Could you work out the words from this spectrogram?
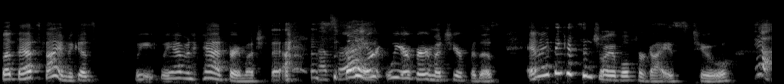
but that's fine because we we haven't had very much of that. That's So right. we're, we are very much here for this. And I think it's enjoyable for guys too. Yeah.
